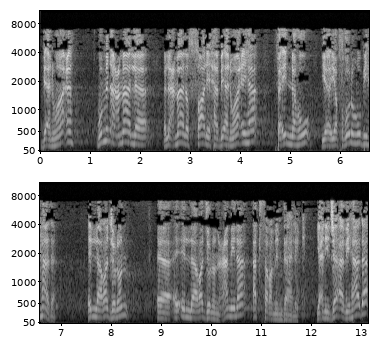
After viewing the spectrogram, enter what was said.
بأنواعه ومن أعمال الأعمال الصالحة بأنواعها فإنه يفضله بهذا. إلا رجل إلا رجل عمل أكثر من ذلك. يعني جاء بهذا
